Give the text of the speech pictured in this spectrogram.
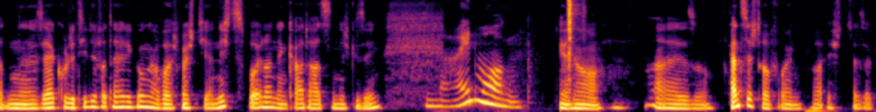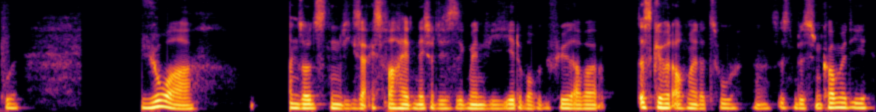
Hatten 'ne sehr coole Titelverteidigung, aber ich möchte hier nichts spoilern, denn Carter hat's noch nicht gesehen. Nein, morgen. Genau. Also, kannst dich drauf freuen. War echt sehr, sehr cool. Joa. Ansonsten, wie gesagt, es war halt 'n lächerliches Segment wie jede Woche gefühlt, aber das gehört auch mal dazu, ne? Es ist 'n bisschen Comedy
